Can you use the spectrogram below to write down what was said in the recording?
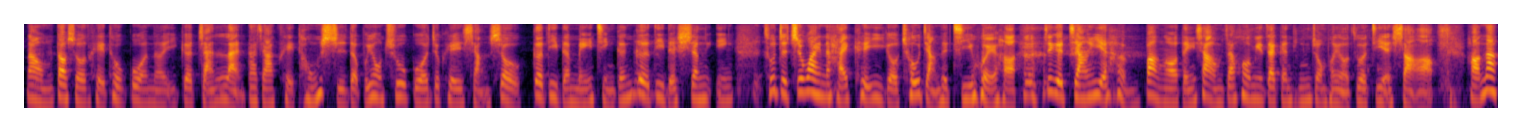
那我们到时候可以透过呢一个展览，大家可以同时的不用出国就可以享受各地的美景跟各地的声音。除此之外呢，还可以有抽奖的机会哈，这个奖。也很棒哦。等一下我们在后面再跟听众朋友做介绍啊。好，那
